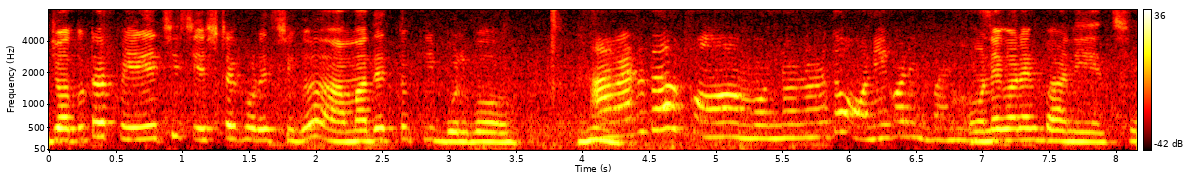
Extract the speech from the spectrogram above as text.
যতটা পেরেছি চেষ্টা করেছি গো আমাদের তো কি বলব? আমরা তো কম অন্যান্যরা তো অনেক অনেক বানিয়েছে। অনেক অনেক বানিয়েছে।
